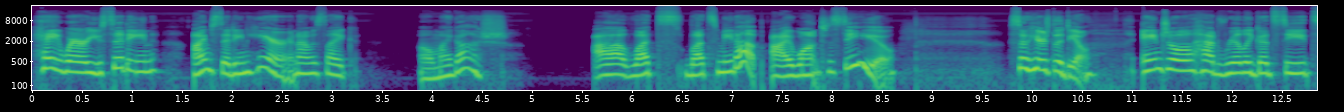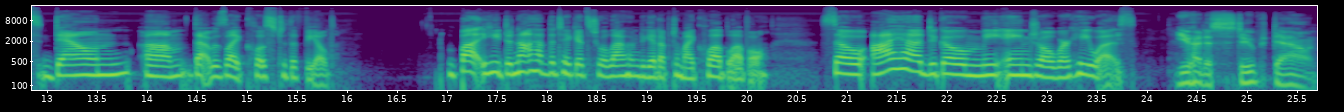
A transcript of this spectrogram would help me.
"Hey, where are you sitting? I'm sitting here." And I was like, "Oh my gosh. Uh, let's let's meet up. I want to see you." So here's the deal. Angel had really good seats down um, that was like close to the field. But he did not have the tickets to allow him to get up to my club level. So I had to go meet Angel where he was. You had to stoop down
